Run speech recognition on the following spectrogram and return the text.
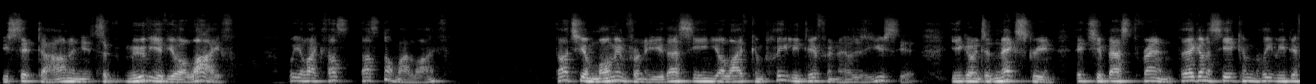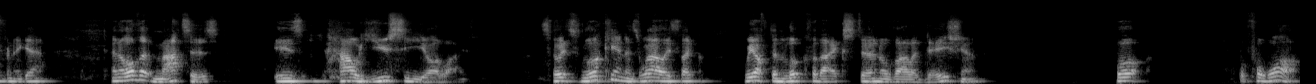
You sit down and it's a movie of your life but you're like that's that's not my life that's your mom in front of you they're seeing your life completely different as you see it you go into the next screen it's your best friend they're going to see it completely different again and all that matters is how you see your life so it's looking as well. It's like we often look for that external validation. But, but for what?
